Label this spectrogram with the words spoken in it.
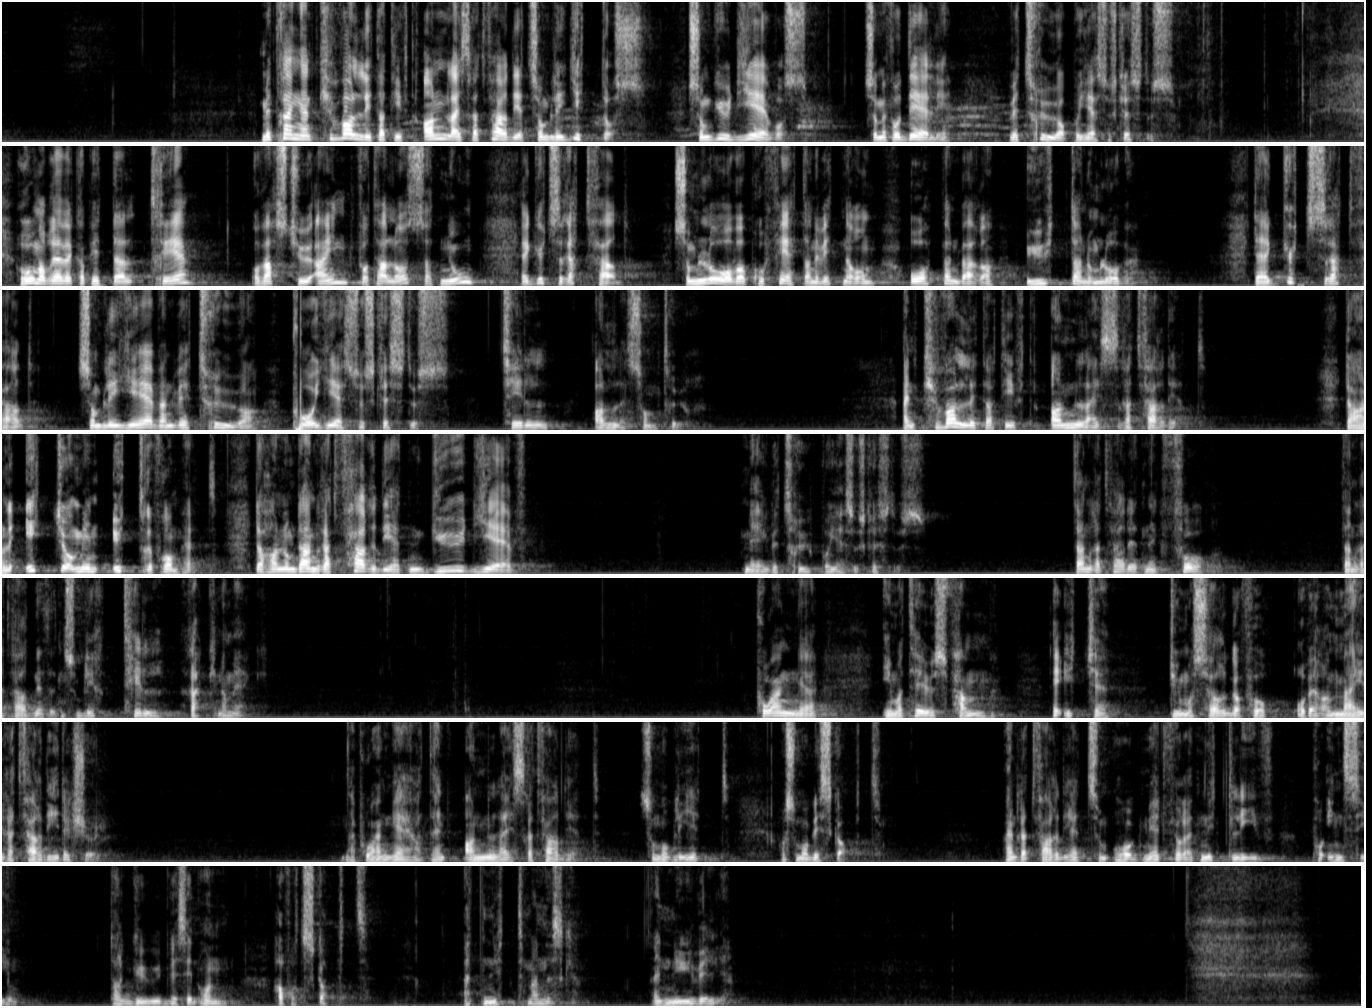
Vi trenger en kvalitativt annerledes rettferdighet som blir gitt oss, som Gud gjev oss, som vi får del i ved trua på Jesus Kristus. Romerbrevet kapittel 3 og vers 21 forteller oss at nå er Guds rettferd, som lov og profetene vitner om, åpenbæra utenom loven. Det er Guds rettferd som blir gjeven ved trua på Jesus Kristus, til alle som tror. En kvalitativt annerledes rettferdighet. Det handler ikke om min ytre fromhet, det handler om den rettferdigheten Gud gjev meg ved tro på Jesus Kristus. Den rettferdigheten jeg får, den rettferdigheten som blir tilrekna meg. Poenget i Matteus 5 er ikke du må sørge for å være mer rettferdig i deg sjøl. Nei, Poenget er at det er en annerledes rettferdighet som må bli gitt, og som må bli skapt. En rettferdighet som òg medfører et nytt liv på innsida, der Gud ved sin ånd har fått skapt et nytt menneske, en ny vilje.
